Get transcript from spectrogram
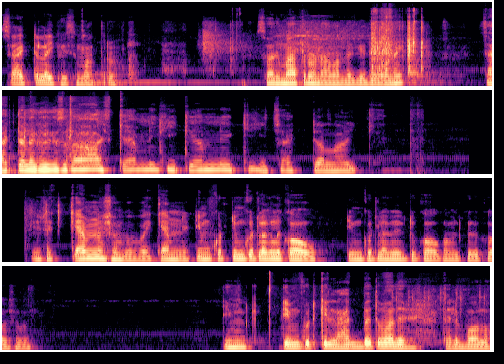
চারটা লাইক হয়েছে মাত্র। সরি মাত্র না আমার লাগে এটা অনেক। চারটা লাইক হয়ে গেছে গাইস কেমনে কি কেমনে কি চারটা লাইক এটা কেমনে সম্ভব ভাই? কেমনে? টিম কোড টিম কোড লাগলে কও। টিম কোড লাগলে একটু কও কমেন্ট করে কও সবাই। টিম টিম কোড কি লাগবে তোমাদের? তাহলে বলো।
